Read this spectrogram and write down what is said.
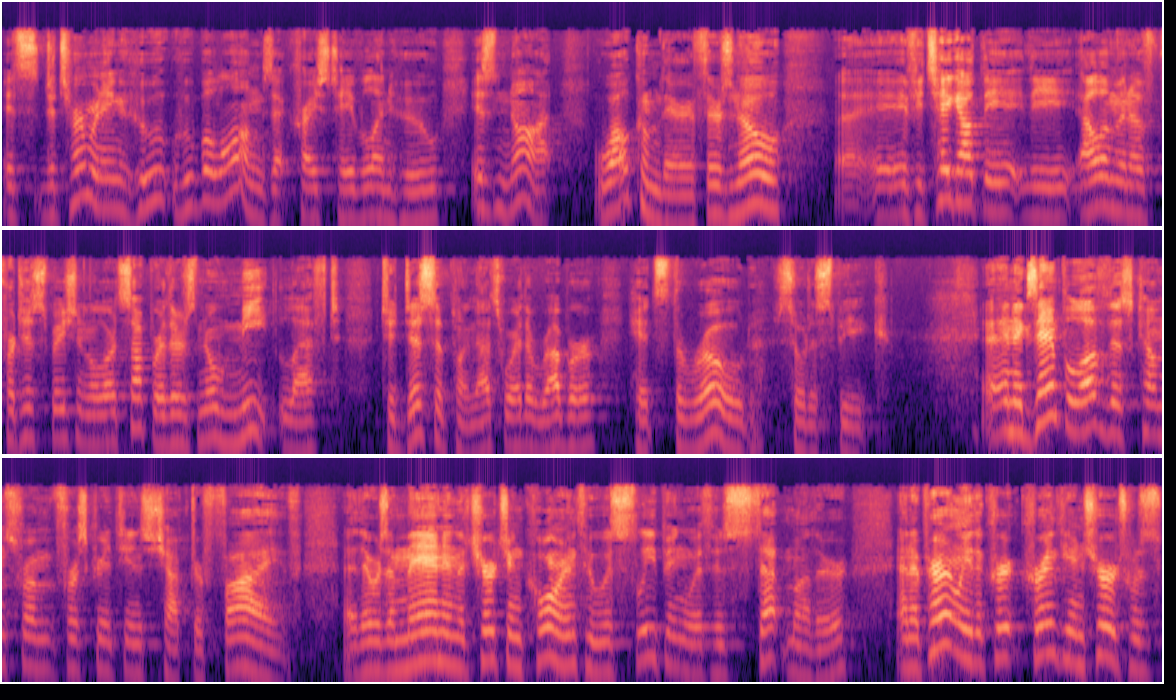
it's determining who, who belongs at Christ's table and who is not welcome there. If there's no uh, if you take out the, the element of participation in the Lord's Supper, there's no meat left to discipline. That's where the rubber hits the road, so to speak. An example of this comes from 1 Corinthians chapter 5. Uh, there was a man in the church in Corinth who was sleeping with his stepmother, and apparently the Corinthian church was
